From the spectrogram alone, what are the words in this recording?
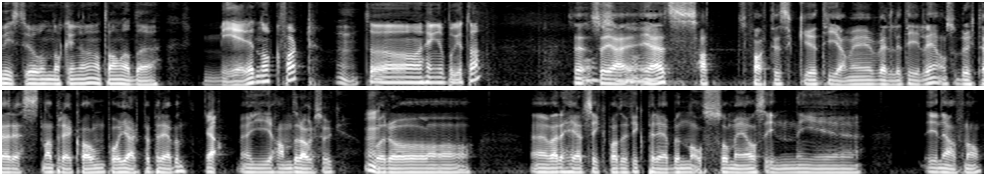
viste jo nok en gang at han hadde mer enn nok fart Mm. til å henge på gutta. Så, så jeg, jeg satt faktisk tida mi veldig tidlig, og så brukte jeg resten av prekvalen på å hjelpe Preben. Ja. Med å gi han dragsug. Mm. For å eh, være helt sikker på at vi fikk Preben også med oss inn i, inn i A-finalen.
